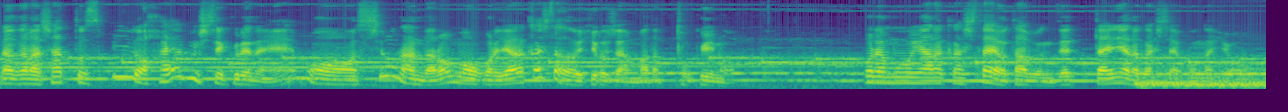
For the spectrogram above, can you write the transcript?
だからシャットスピードを速くしてくれね。もう白なんだろ？もうこれやらかしたぞ、ヒロちゃん。まだ得意の。これもうやらかしたよ、多分。絶対にやらかしたよ、こんな表。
